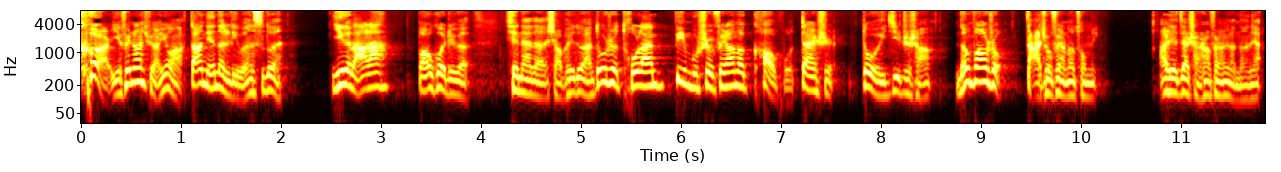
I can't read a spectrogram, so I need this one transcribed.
科尔也非常喜欢用啊。当年的里文斯顿、伊戈达拉，包括这个现在的小配对啊，都是投篮并不是非常的靠谱，但是都有一技之长，能防守，打球非常的聪明，而且在场上非常有能量。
